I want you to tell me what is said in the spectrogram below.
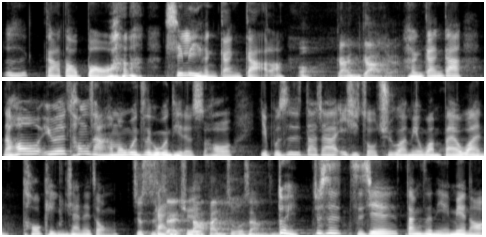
就是尬到爆啊，心里很尴尬啦。哦，尴尬的，很尴尬。然后，因为通常他们问这个问题的时候，也不是大家一起走去外面 one by one talking 一下那种，就是在大饭桌上。对，就是直接当着你的面，然后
